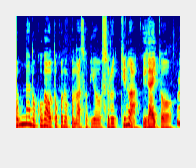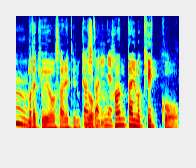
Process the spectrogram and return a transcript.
女の子が男の子の遊びをするっていうのは意外とうん。うんまだ許容されてるけど、確かにね。反対は結構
